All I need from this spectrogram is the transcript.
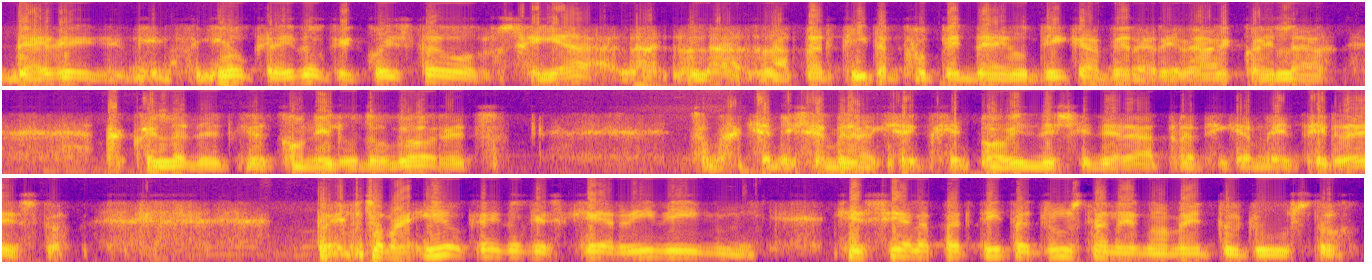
Deve, io credo che questa sia la, la, la, partita propedeutica per arrivare a quella, a quella del, con il Ludo Gorez, insomma, che mi sembra che, che, poi deciderà praticamente il resto. Insomma, io credo che, che arrivi, che sia la partita giusta nel momento giusto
